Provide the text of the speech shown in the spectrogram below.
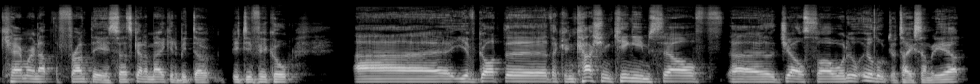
Cameron up the front there, so it's going to make it a bit do- bit difficult. Uh, you've got the the concussion king himself, uh, Soward. He'll, he'll look to take somebody out.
